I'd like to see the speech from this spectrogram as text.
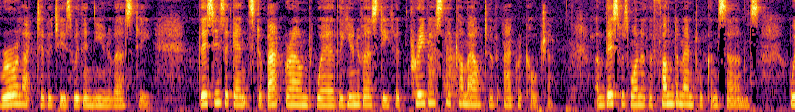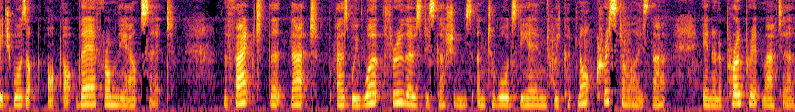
rural activities within the university. This is against a background where the university had previously come out of agriculture. And this was one of the fundamental concerns which was uh, uh, there from the outset. the fact that that as we worked through those discussions and towards the end we could not crystallize that in an appropriate matter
